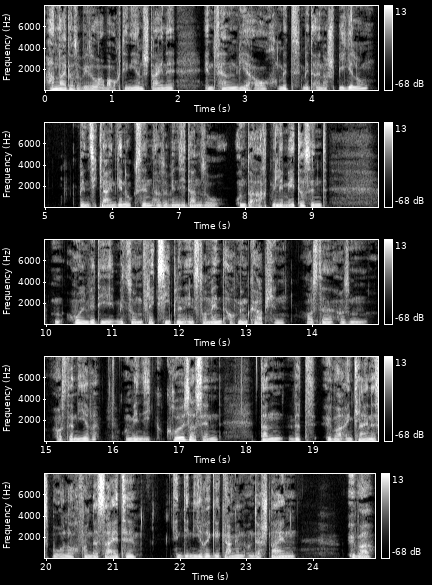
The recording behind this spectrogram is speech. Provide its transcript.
Harnleiter sowieso, aber auch die Nierensteine entfernen wir auch mit, mit einer Spiegelung, wenn sie klein genug sind. Also wenn sie dann so unter acht Millimeter sind, holen wir die mit so einem flexiblen Instrument, auch mit dem Körbchen aus der, aus dem, aus der Niere. Und wenn sie größer sind, dann wird über ein kleines Bohrloch von der Seite in die Niere gegangen und der Stein über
